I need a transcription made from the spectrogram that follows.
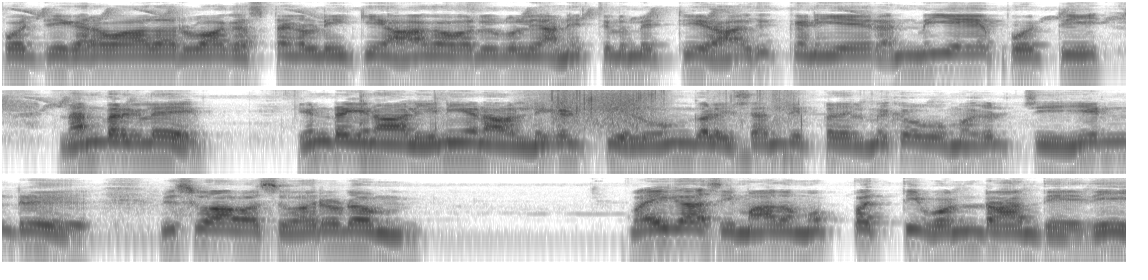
போற்றி கரவாதர்வா கஷ்டங்கள் நீக்கி ஆகவர்கள் அனைத்திலும் வெற்றி ராகு கனியே ரன்மையே போற்றி. நண்பர்களே இன்றைய நாள் இனிய நாள் நிகழ்ச்சியில் உங்களை சந்திப்பதில் மிகவும் மகிழ்ச்சி. இன்று விஸ்வாவாசு வருடம் வைகாசி மாதம் முப்பத்தி ஒன்றாம் தேதி.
